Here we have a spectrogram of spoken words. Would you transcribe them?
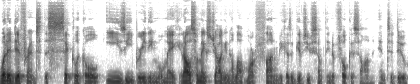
what a difference the cyclical, easy breathing will make. It also makes jogging a lot more fun because it gives you something to focus on and to do.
